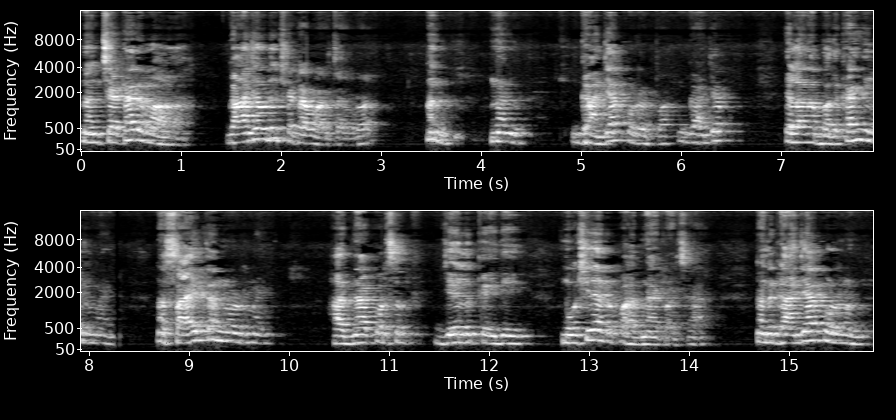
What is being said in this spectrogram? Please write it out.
ನನ್ನ ಚಟಾರ ಭಾಳ ಗಾಂಜಾ ಹೊಡಿ ಚಟ ಭಾಳ ಸಾವ್ರ ನನ್ ನಂಗೆ ಗಾಂಜಾ ಕೊಡ್ರಪ್ಪ, ಗಾಂಜಾ. ಎಲ್ಲ ನಾ ಬದುಕಂಗಿಲ್ಲ ನಾ ನಾ ಸಾಯ್ತಾನೆ ನೋಡ್ರಿ ನಾ ಹದಿನಾಲ್ಕು ವರ್ಷದ ಜೈಲು ಕೈದಿ ಮುಗಿಸಿದಾನಪ್ಪ ಹದಿನಾಲ್ಕು ವರ್ಷ. ನನ್ನ ಗಾಂಜಾ ಕೊಡ್ರಿ ನನಗೆ.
